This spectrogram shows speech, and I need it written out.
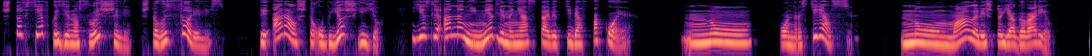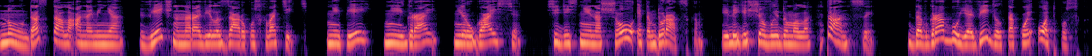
«Что все в казино слышали, что вы ссорились. Ты орал, что убьешь ее, если она немедленно не оставит тебя в покое». «Ну...» – он растерялся. «Ну, мало ли, что я говорил. Ну, достала она меня, вечно норовила за руку схватить. Не пей, не играй, Не ругайся. Сиди с ней на шоу этом дурацком. Или еще выдумала танцы. Да в гробу я видел такой отпуск.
